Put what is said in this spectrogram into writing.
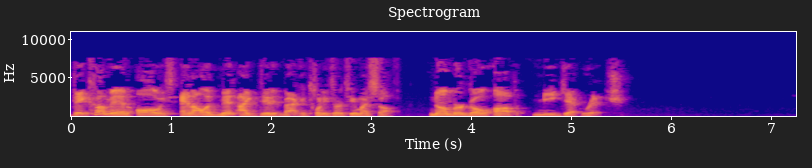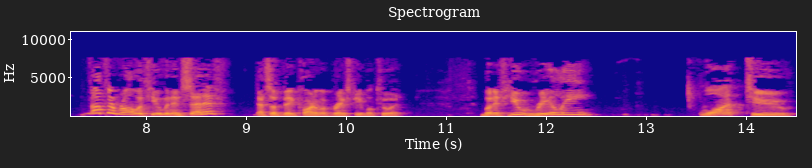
they come in always, and I'll admit I did it back in 2013 myself. Number go up, me get rich. Nothing wrong with human incentive. That's a big part of what brings people to it. But if you really want to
